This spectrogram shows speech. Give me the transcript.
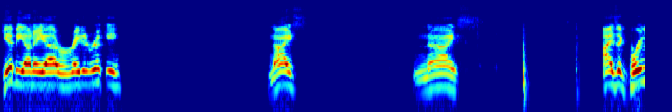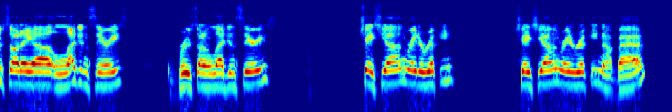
Gibby on a uh, rated rookie. Nice. Nice. Isaac Bruce on a uh, Legend Series. Bruce on a Legend Series. Chase Young, rated rookie. Chase Young, rated rookie, not bad.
